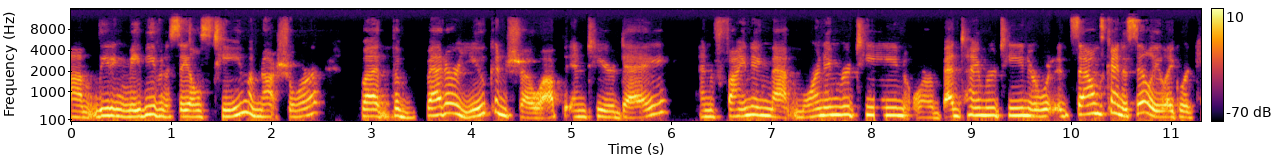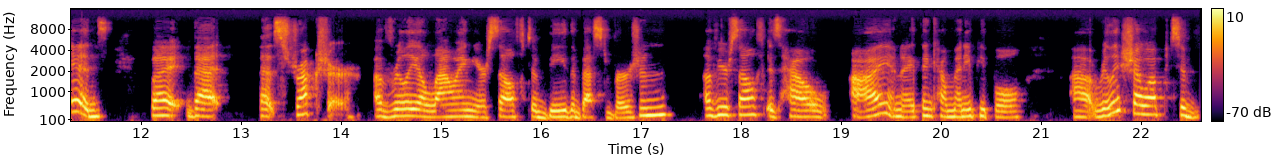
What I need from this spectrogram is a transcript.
um, leading maybe even a sales team, I'm not sure. But the better you can show up into your day and finding that morning routine or bedtime routine or what it sounds kind of silly like we're kids but that that structure of really allowing yourself to be the best version of yourself is how i and i think how many people uh, really show up to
